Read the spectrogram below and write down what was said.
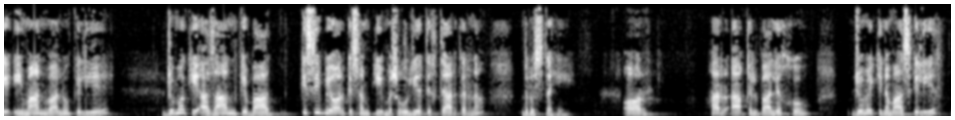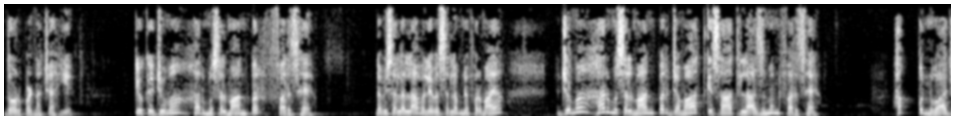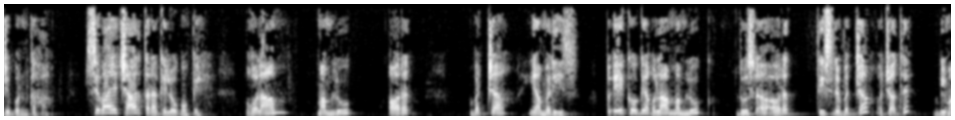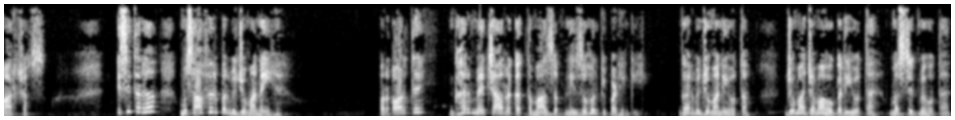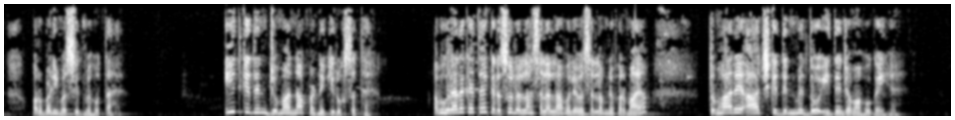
कि ईमान वालों के लिए जुमा की अजान के बाद किसी भी और किस्म की मशगूलियत इख्तियार करना दुरुस्त नहीं। और हर आकिल बालिग को जुमे की नमाज़ के लिए दौड़ पड़ना चाहिए, क्योंकि जुमा हर मुसलमान पर फ़र्ज़ है। नबी सल्लल्लाहु अलैहि वसल्लम ने फरमाया, जुमा हर मुसलमान पर जमात के साथ लाजमन फ़र्ज़ है। हक्कुन वाजिबुन कहा, सिवाय चार तरह के लोगों के, गुलाम, ममलूक औरत, बच्चा या मरीज़। तो एक हो गया गुलाम ममलूक, दूसरा औरत, तीसरे बच्चा और चौथे बीमार शख्स। इसी तरह मुसाफिर पर भी जुमा नहीं है। और औरतें घर में चार रकत नमाज़ अपनी जोहर की पढ़ेंगी। घर में जुमा नहीं होता। जुमा जमा होकर ही होता है। मस्जिद में होता है और बड़ी मस्जिद में होता है। ईद के दिन जुमा ना पढ़ने की रुख्सत है। अबू हुरारा कहते हैं कि रसूल अल्लाह सल्लल्लाहु अलैहि वसल्लम ने फरमाया, तुम्हारे आज के दिन में दो ईदें जमा हो गई हैं।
